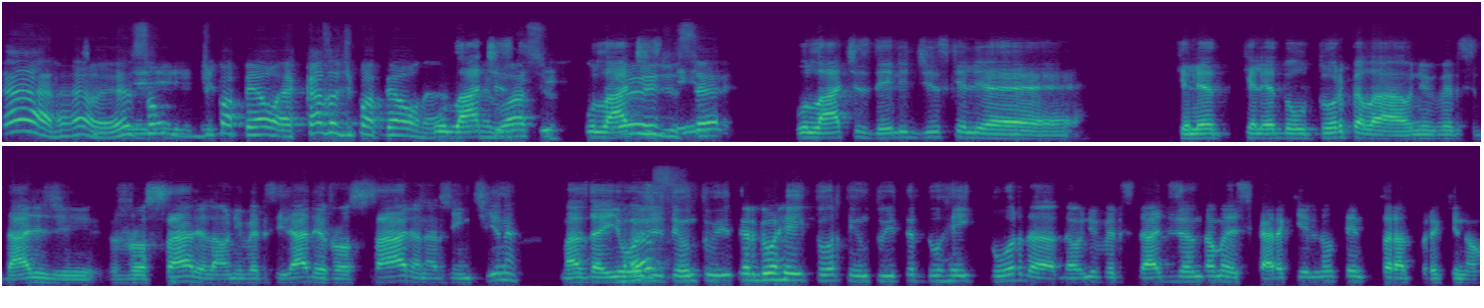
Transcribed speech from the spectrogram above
É, não, eles são de papel, é casa de papel, né? O Lattes, o Lattes dele, o Lattes dele diz que ele é que ele é que ele é doutor pela Universidade de Rosário, a Universidade de Rosário na Argentina, mas daí mas... hoje tem um Twitter do reitor, tem um Twitter do reitor da, da universidade dizendo, não, mas esse cara aqui ele não tem doutorado por aqui não.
